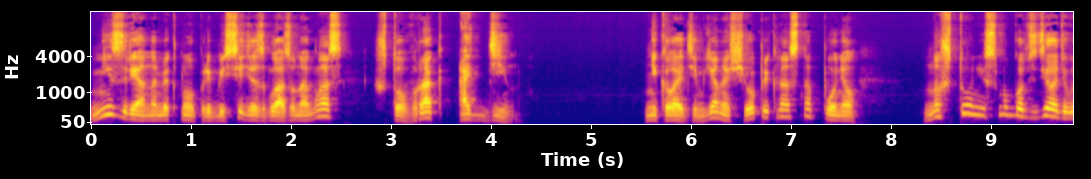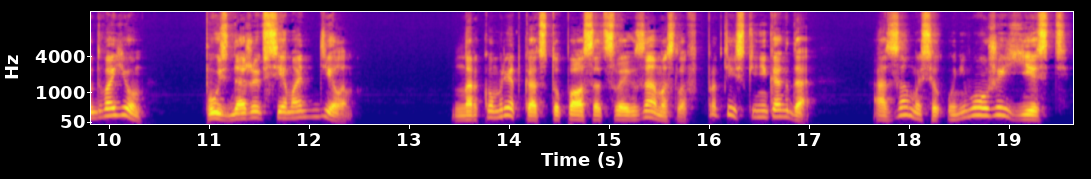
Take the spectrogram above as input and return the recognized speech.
не зря намекнул при беседе с глазу на глаз, что враг один. Николай Демьянович его прекрасно понял, но что они смогут сделать вдвоем, пусть даже всем отделом? Нарком редко отступался от своих замыслов, практически никогда. А замысел у него уже есть.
